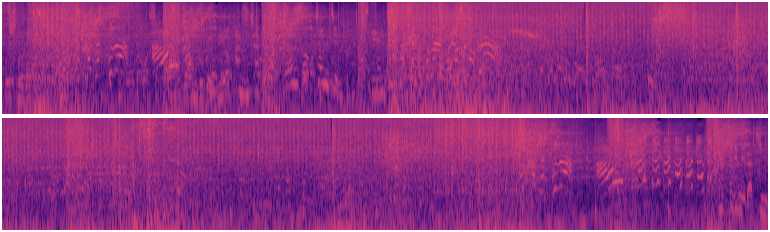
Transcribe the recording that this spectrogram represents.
것 아닙니까? 왕국을 위협하는 자들. 연속 전진. 손을 가려주라 이쪽입니다 지휘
